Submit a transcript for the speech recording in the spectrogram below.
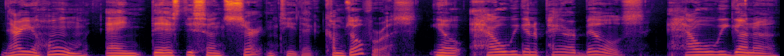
Now you're home and there's this uncertainty that comes over us. You know, how are we going to pay our bills? How are we going to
